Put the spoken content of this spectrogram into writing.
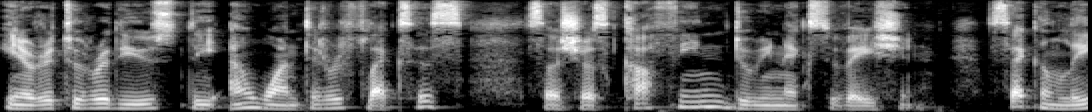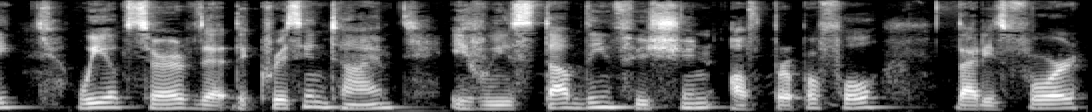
in order to reduce the unwanted reflexes such as coughing during extubation. Secondly, we observe that decreasing time if we stop the infusion of propofol that is for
